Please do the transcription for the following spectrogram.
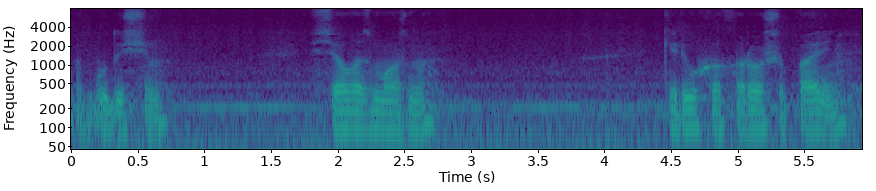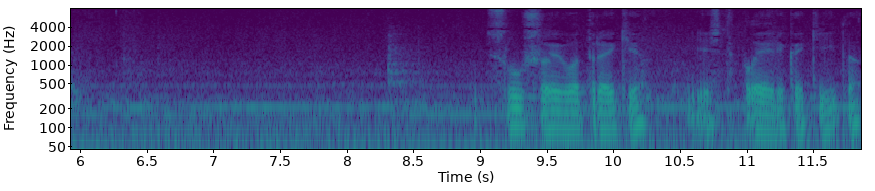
В будущем все возможно. Кирюха хороший парень. Слушаю его треки, есть в плеере какие-то.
